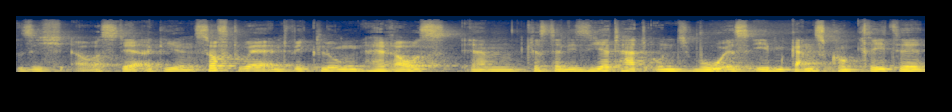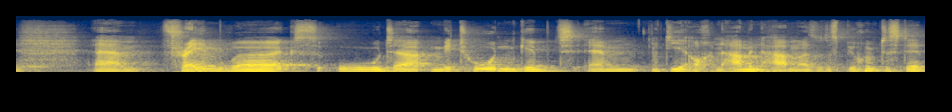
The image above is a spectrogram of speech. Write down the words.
sich aus der agilen Softwareentwicklung heraus ähm, kristallisiert hat und wo es eben ganz konkrete ähm, Frameworks oder Methoden gibt, ähm, die auch Namen haben. Also das berühmteste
